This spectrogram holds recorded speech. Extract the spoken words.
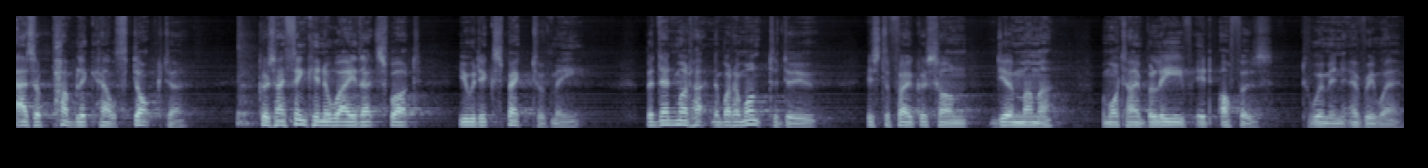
as a public health doctor because I think, in a way, that's what you would expect of me. But then, what I, what I want to do is to focus on DearMamma and what I believe it offers to women everywhere.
